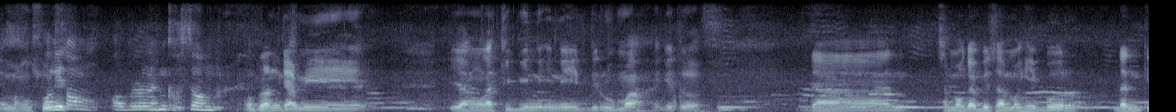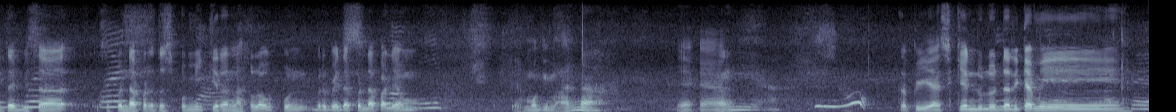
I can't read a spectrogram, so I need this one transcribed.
emang sulit. kosong obrolan kosong obrolan kami yang laki bini ini di rumah gitu dan semoga bisa menghibur dan kita bisa sependapat atau sepemikiran lah kalaupun berbeda pendapat yang ya mau gimana ya kan iya tapi ya sekian dulu dari kami. Oke.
